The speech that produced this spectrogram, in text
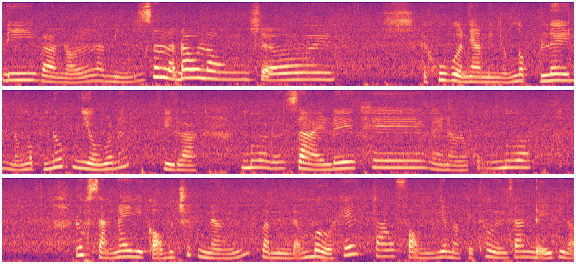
đi và nó là mình rất là đau lòng trời ơi. Cái khu vườn nhà mình nó ngập lên nó ngập nước nhiều luôn ấy. Vì là mưa nó dài lê thê ngày nào nó cũng mưa lúc sáng nay thì có một chút nắng và mình đã mở hết toang phòng, nhưng mà cái thời gian đấy thì nó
